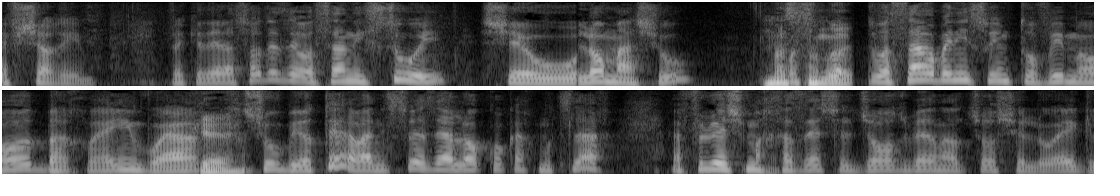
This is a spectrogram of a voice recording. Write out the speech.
אפשריים. וכדי לעשות את זה הוא עשה ניסוי שהוא לא משהו, מה זאת אומרת? הוא עשה הרבה ניסויים טובים מאוד בחיים, והוא היה כן. חשוב ביותר, אבל הניסוי הזה היה לא כל כך מוצלח. אפילו יש מחזה של ג'ורג' ברנרד שו שלועג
